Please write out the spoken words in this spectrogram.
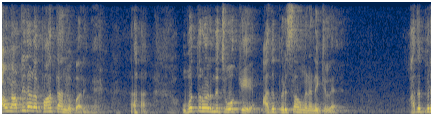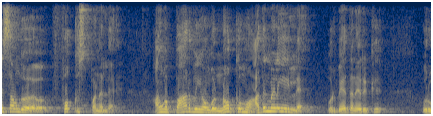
அவங்க அப்படிதான் அதை பார்த்தாங்க பாருங்கள் உபத்திரம் இருந்துச்சு ஓகே அதை பெருசாக அவங்க நினைக்கல. அதை பெருசாக அவங்க ஃபோக்கஸ் பண்ணலை. அவங்க பார்வையும் அவங்க நோக்கமும் அதன் மேலேயே இல்லை. ஒரு வேதனை இருக்கு ஒரு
